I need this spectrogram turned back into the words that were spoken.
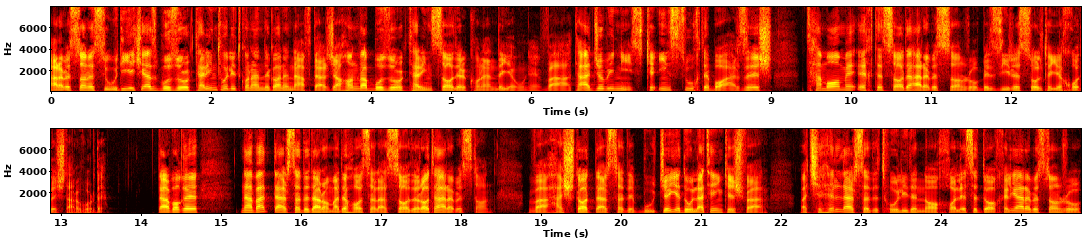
عربستان سعودی یکی از بزرگترین تولید کنندگان نفت در جهان و بزرگترین صادر کننده اونه و تعجبی نیست که این سوخت با ارزش تمام اقتصاد عربستان رو به زیر سلطه خودش درآورده. در واقع 90 درصد درآمد حاصل از صادرات عربستان و 80 درصد بودجه دولت این کشور و 40 درصد تولید ناخالص داخلی عربستان رو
